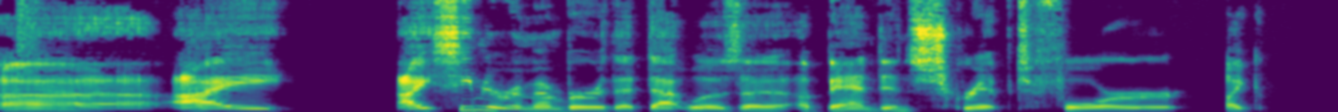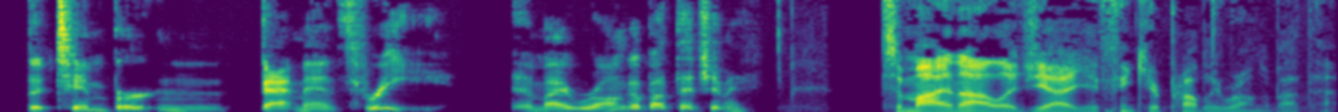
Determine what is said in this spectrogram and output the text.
uh, I I seem to remember that that was a abandoned script for like the Tim Burton Batman three. Am I wrong about that, Jimmy? To my knowledge, yeah, you think you're probably wrong about that.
